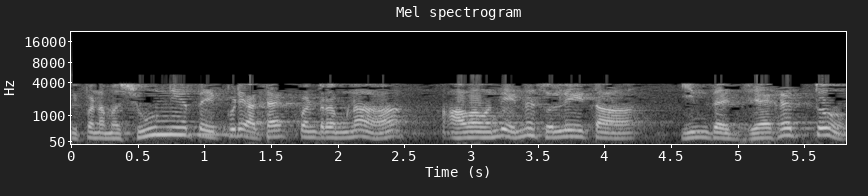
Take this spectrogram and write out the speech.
இப்ப நம்ம சூன்யத்தை எப்படி அட்டாக் பண்றோம்னா அவன் வந்து என்ன சொல்லிட்டான்? இந்த ஜெகத்தும்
